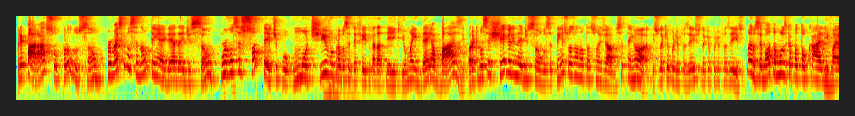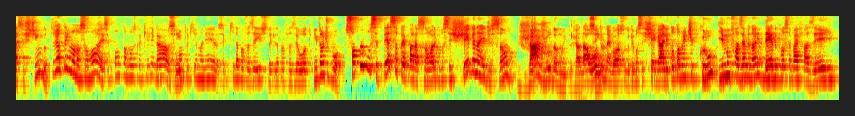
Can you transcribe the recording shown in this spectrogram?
preparar a sua produção, por mais que você não tenha a ideia da edição, por você só ter tipo um motivo para você ter feito cada take, uma ideia base, a hora que você chega ali na edição, você tem as suas anotações já, você tem, ó, isso daqui eu podia fazer isso, isso daqui eu podia fazer isso. Mano, você bota a música para tocar ali e uhum. vai assistindo, você já tem uma noção, ó, esse ponto da música aqui é legal, esse Sim. ponto aqui é maneiro, isso aqui dá para fazer isso, isso daqui dá para fazer outro. Então, tipo, só por você ter essa preparação, a hora que você chega na edição, já ajuda muito, já dá Sim. outro negócio do que você chegar ali totalmente cru e não fazer a menor ideia do que você vai fazer e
